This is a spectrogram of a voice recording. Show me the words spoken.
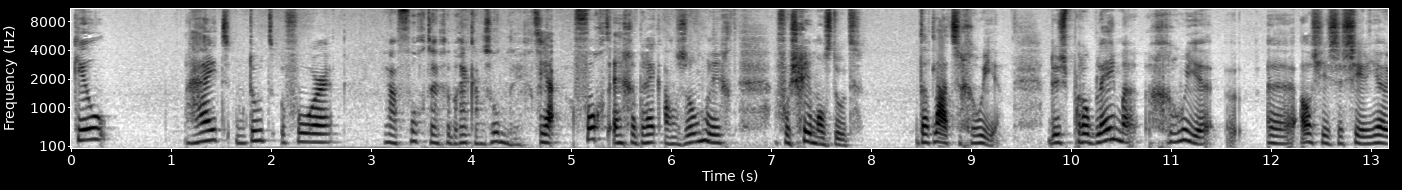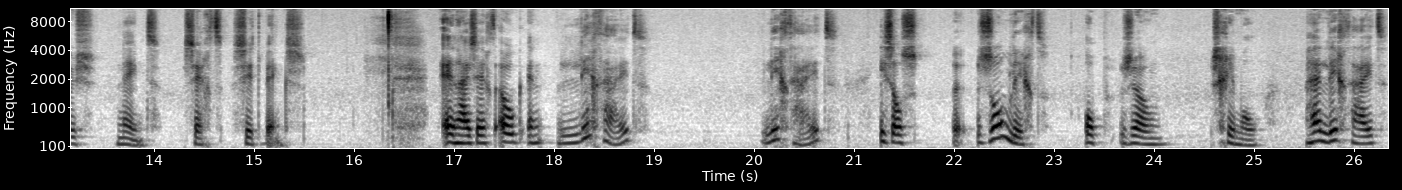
kilheid doet voor ja, vocht en gebrek aan zonlicht. ja, vocht en gebrek aan zonlicht voor schimmels doet. Dat laat ze groeien. Dus problemen groeien eh, als je ze serieus neemt, zegt Sid Banks. En hij zegt ook, en lichtheid, lichtheid is als zonlicht op zo'n schimmel. Hè, lichtheid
